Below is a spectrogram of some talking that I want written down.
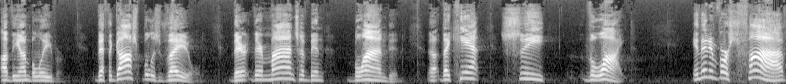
of the unbeliever, that the gospel is veiled, their, their minds have been blinded, uh, they can't see the light. And then in verse 5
